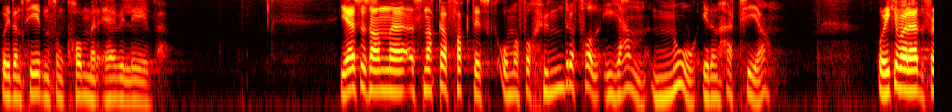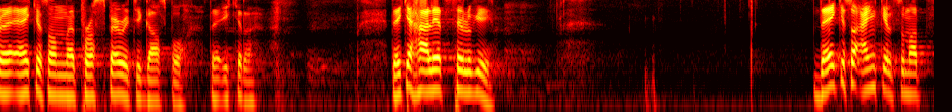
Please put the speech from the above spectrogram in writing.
og i den tiden som kommer, evig liv. Jesus han eh, snakka faktisk om å få hundrefold igjen nå i denne tida. Og ikke vær redd, for det er ikke sånn eh, prosperity gospel. Det er ikke det. Det er ikke herlighetsteologi. Det er ikke så enkelt som at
